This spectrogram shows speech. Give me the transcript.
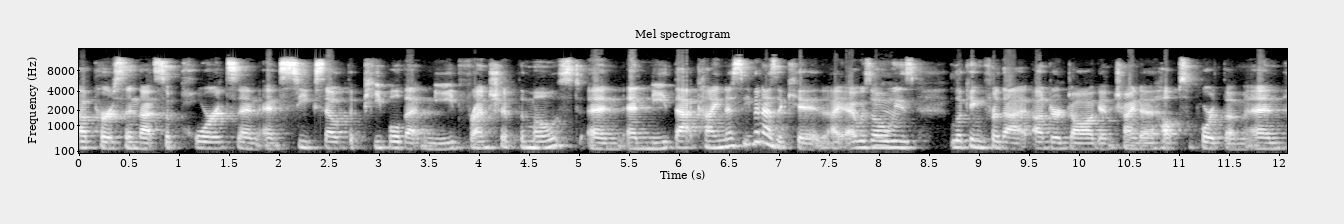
a person that supports and, and seeks out the people that need friendship the most and, and need that kindness. Even as a kid, I, I was yeah. always looking for that underdog and trying to help support them. And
